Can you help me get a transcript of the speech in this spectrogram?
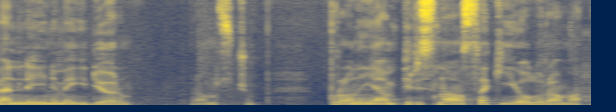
Ben lane'ime gidiyorum. Ramus'cum. Buranın yampirisini alsak iyi olur ama.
